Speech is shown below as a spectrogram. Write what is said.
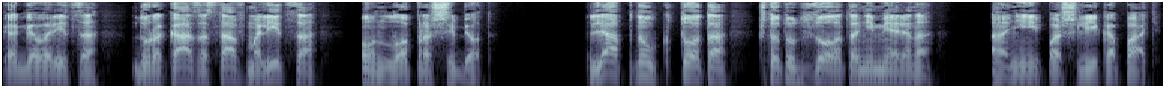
Как говорится, дурака, застав молиться, он лоб расшибет. Ляпнул кто-то, что тут золото немерено. Они и пошли копать.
